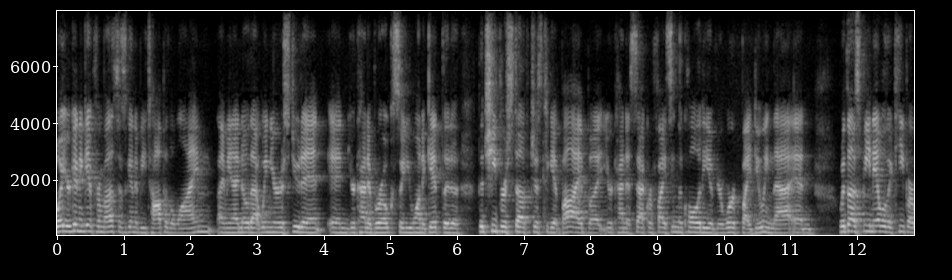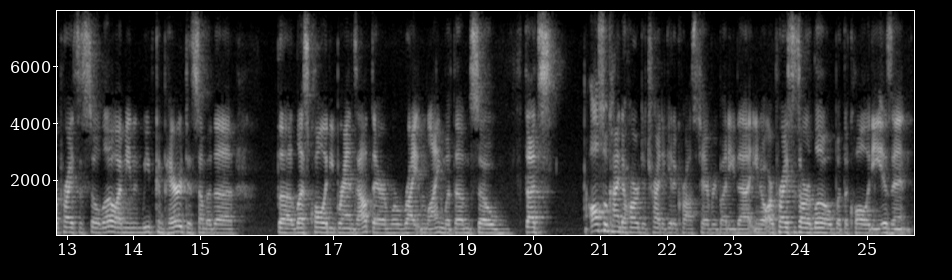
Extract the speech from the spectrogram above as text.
what you're gonna get from us is gonna be top of the line. I mean, I know that when you're a student and you're kind of broke, so you want to get the the cheaper stuff just to get by, but you're kind of sacrificing the quality of your work by doing that. And with us being able to keep our prices so low, I mean, we've compared to some of the the less quality brands out there and we're right in line with them so that's also kind of hard to try to get across to everybody that you know our prices are low but the quality isn't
